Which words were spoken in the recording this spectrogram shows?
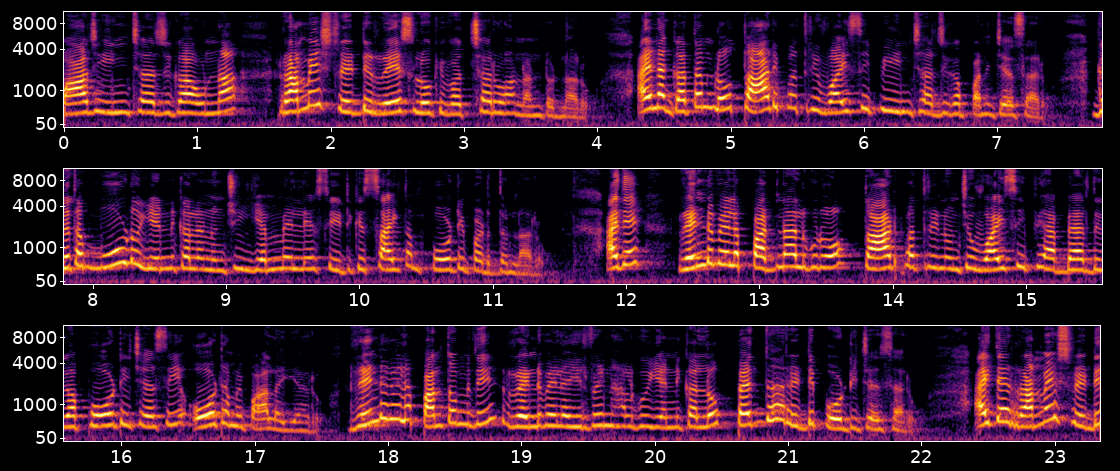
మాజీ ఇన్ఛార్జిగా ఉన్న రమేష్ రెడ్డి రేస్లోకి వచ్చారు అని అంటున్నారు. ఆయన గతంలో తాడిపత్రి వైసీపీ ఇన్ఛార్జిగా పనిచేశారు. గత మూడు ఎన్నికల నుంచి ఎమ్మెల్యే సీటుకి సైతం పోటీ పడుతున్నారు. అయితే రెండు వేల పద్నాలుగులో తాడిపత్రి నుంచి వైసీపీ అభ్యర్థిగా పోటీ చేసి ఓటమి పాలయ్యారు. రెండు వేల పంతొమ్మిది రెండు వేల ఇరవై నాలుగు ఎన్నికల్లో పెద్దారెడ్డి పోటీ చేశారు. అయితే రమేష్ రెడ్డి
